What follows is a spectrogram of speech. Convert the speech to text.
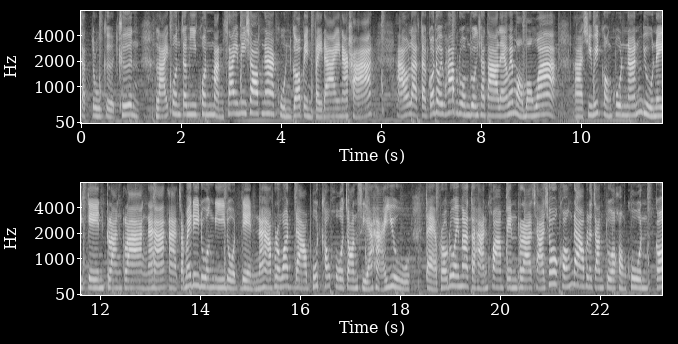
ศัตรูเกิดขึ้น หลายคนจะมีคนหมั่นไส้ไม่ชอบหน้าคุณก็เป็นไปได้นะคะ เอาล่ะแต่ก็โดยภาพรวมดวงชะตาแล้วแม่หมอมองว่าอ่า ชีวิตของคุณนั้นอยู่ในเกณฑ์กลางๆนะคะอาจจะไม่ได้ดวงดีโดดเด่นนะคะเพราะว่าดาวพุธเขาโคจรเสียหายอยู่ แต่เพราะด้วยมาตรฐานความเป็นราชาโชคของดาวประจำตัวของคุณ ก็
